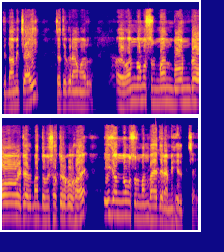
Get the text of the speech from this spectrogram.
কিন্তু আমি চাই যাতে করে আমার অন্য মুসলমান বোনরাও এটার মাধ্যমে সতর্ক হয়। এই জন্য মুসলমান ভাইদের আমি হেল্প চাই।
